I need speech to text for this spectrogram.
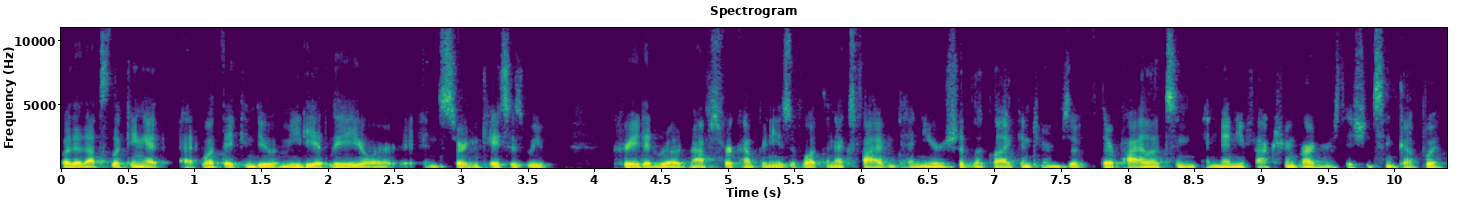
Whether that's looking at, at what they can do immediately, or in certain cases, we've created roadmaps for companies of what the next five and 10 years should look like in terms of their pilots and, and manufacturing partners they should sync up with.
